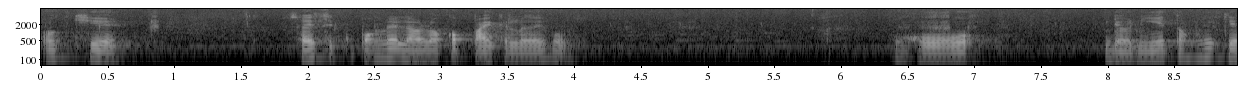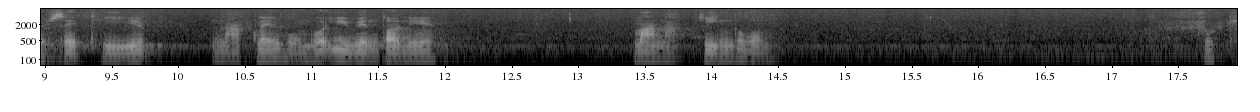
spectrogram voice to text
โอเค ใช้สิทธิ์คูปองได้แล้วเราก็ไปกันเลยผม โอ้โห เดี๋ยวนี้ต้องเล่นเกมเศรษฐีหนักเลยผม เพราะอีเวนต์ตอนนี้ มาหนักจริงครับผม โอเค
